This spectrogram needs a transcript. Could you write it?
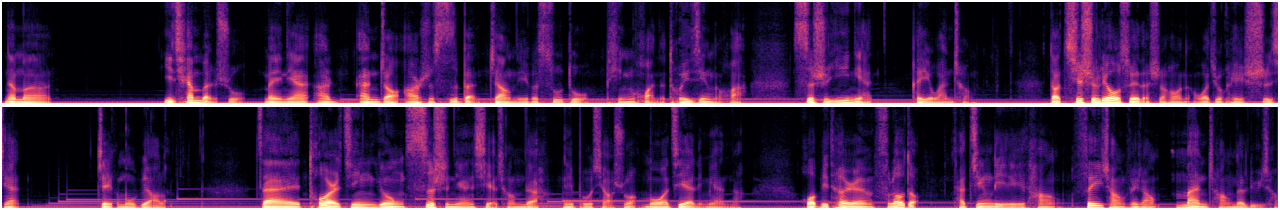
那么一千本书，每年按按照二十四本这样的一个速度平缓的推进的话，四十一年可以完成。到七十六岁的时候呢，我就可以实现这个目标了。在托尔金用四十年写成的那部小说《魔戒》里面呢，霍比特人弗罗多他经历了一趟非常非常漫长的旅程。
